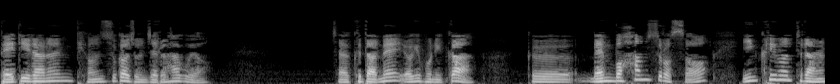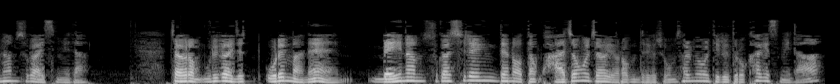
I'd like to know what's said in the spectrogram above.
벨이라는 변수가 존재를 하고요. 자, 그 다음에 여기 보니까 그 멤버 함수로서 increment라는 함수가 있습니다. 자, 그럼 우리가 이제 오랜만에 메인 함수가 실행되는 어떤 과정을 제가 여러분들에게 조금 설명을 드리도록 하겠습니다.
